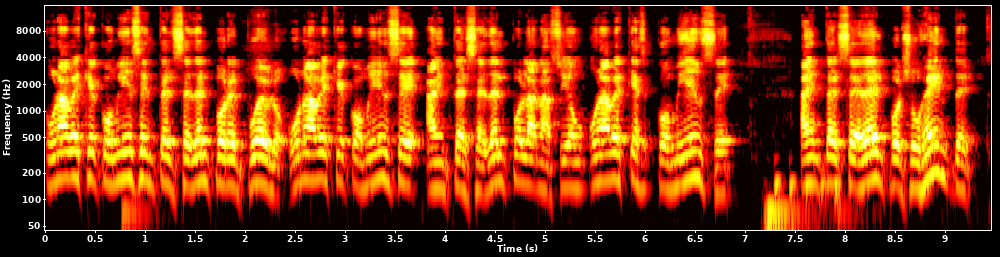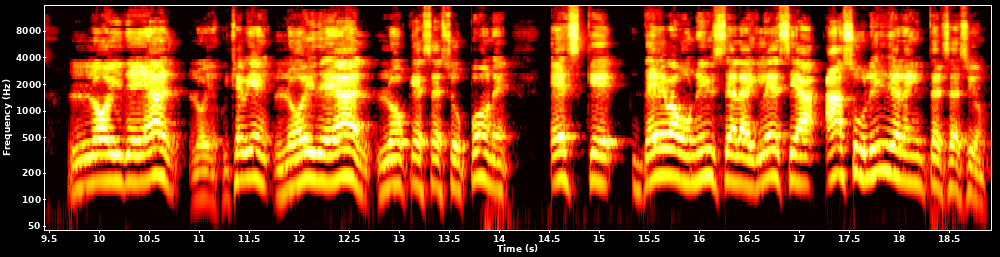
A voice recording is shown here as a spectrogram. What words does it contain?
una vez que comience a interceder por el pueblo, una vez que comience a interceder por la nación, una vez que comience a interceder por su gente, lo ideal, lo escuche bien, lo ideal, lo que se supone es que deba unirse a la iglesia a su líder en intercesión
